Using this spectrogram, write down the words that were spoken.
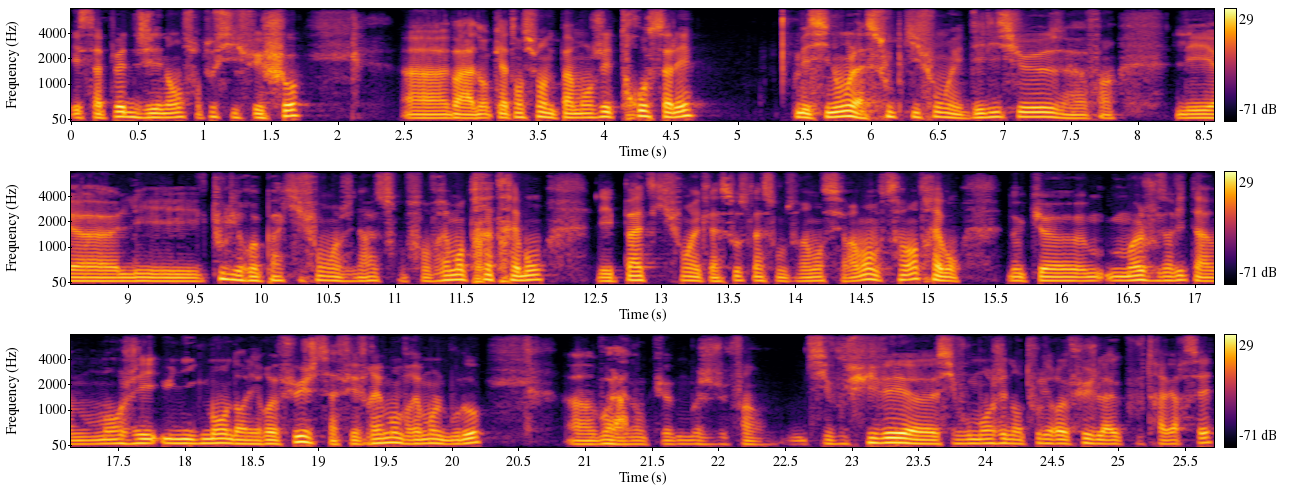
Et ça peut être gênant, surtout s'il fait chaud. Euh, voilà, donc attention à ne pas manger trop salé. Mais sinon, la soupe qu'ils font est délicieuse. Euh, enfin, les, euh, les, tous les repas qu'ils font en général sont, vraiment très très bons. Les pâtes qu'ils font avec la sauce là sont vraiment, c'est vraiment, vraiment très bon. Donc euh, moi, je vous invite à manger uniquement dans les refuges. Ça fait vraiment vraiment le boulot. voilà. Donc moi, je, enfin, si vous suivez, si vous mangez dans tous les refuges là que vous traversez,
